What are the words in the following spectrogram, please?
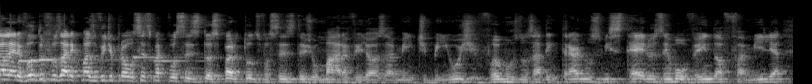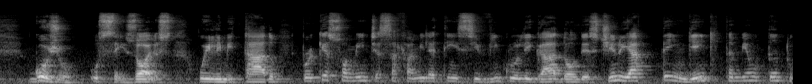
galera, Evandro Fusari com mais um vídeo pra vocês, como é que vocês estão? Espero que todos vocês estejam maravilhosamente bem. Hoje vamos nos adentrar nos mistérios envolvendo a família Gojo Os Seis Olhos, o Ilimitado. Porque somente essa família tem esse vínculo ligado ao destino E a Tengen que também é um tanto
